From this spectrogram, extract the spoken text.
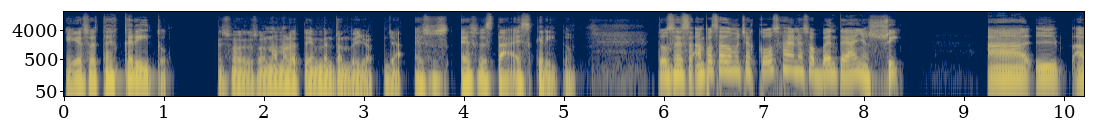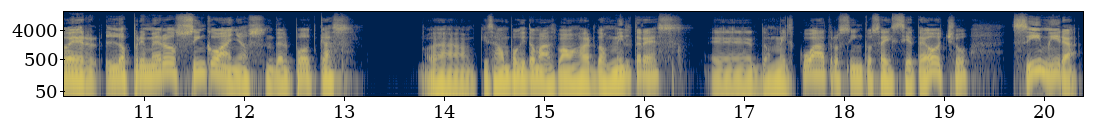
Y eso está escrito. Eso, eso no me lo estoy inventando yo. Ya, eso, eso está escrito. Entonces, ¿han pasado muchas cosas en esos 20 años? Sí. a ver, los primeros cinco años del podcast quizás un poquito más, vamos a ver, 2003, eh, 2004, 5, 6, 7, 8. Sí, mira,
